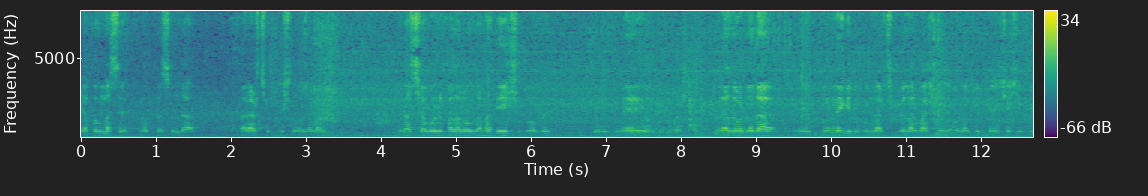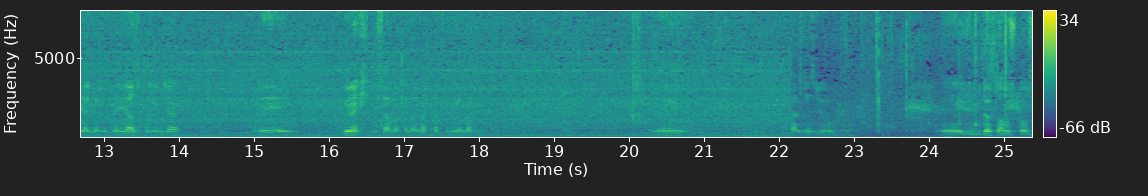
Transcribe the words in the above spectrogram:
Yapılması noktasında karar çıkmıştı o zaman. Biraz çamurlu falan oldu ama değişik oldu. Ee, biraz orada da e, turne gibi bunlar çıkıyorlar başlayalım. Ona Türkiye'nin çeşitli yerlerinde yaz boyunca e, güreş müsabakalarına katılıyorlar. E, geldiniz diyorum. Ee, 24 Ağustos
